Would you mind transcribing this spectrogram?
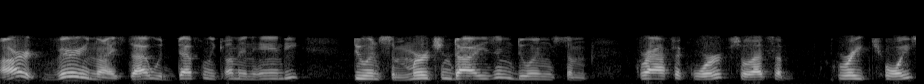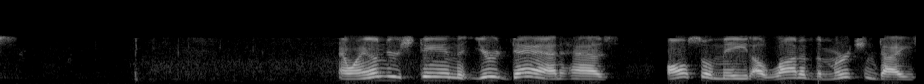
Art, very nice. That would definitely come in handy. Doing some merchandising, doing some graphic work, so that's a great choice. Now I understand that your dad has also made a lot of the merchandise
